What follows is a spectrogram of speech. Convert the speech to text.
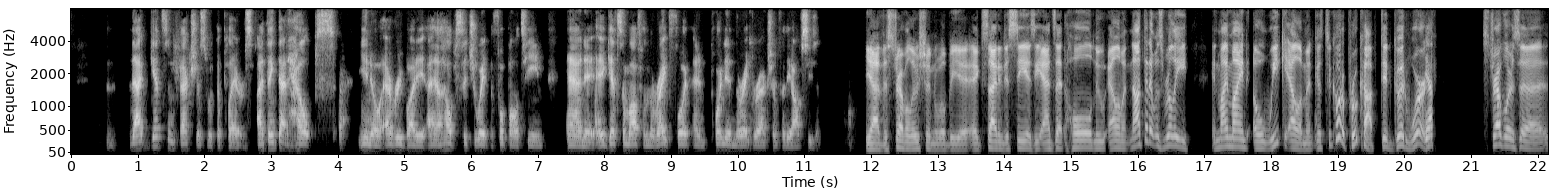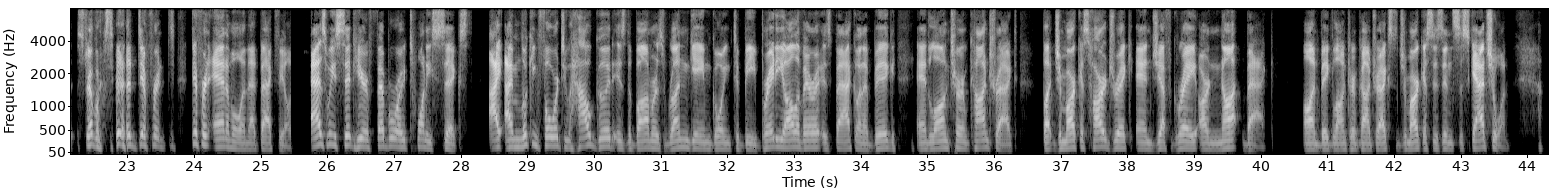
That gets infectious with the players. I think that helps, you know, everybody. It helps situate the football team, and it, it gets them off on the right foot and pointed in the right direction for the offseason. Yeah, this revolution will be uh, exciting to see as he adds that whole new element. Not that it was really, in my mind, a weak element because Dakota Prukop did good work. Streveler's a Streveler's a different different animal in that backfield. As we sit here, February 26th, I, I'm looking forward to how good is the Bombers' run game going to be. Brady Oliveira is back on a big and long term contract, but Jermarcus Hardrick and Jeff Gray are not back on big long term contracts. Jermarcus is in Saskatchewan.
